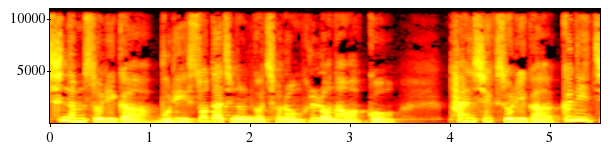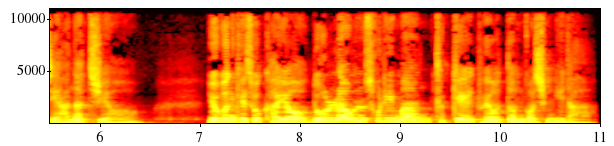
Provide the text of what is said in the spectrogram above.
신음소리가 물이 쏟아지는 것처럼 흘러나왔고 탄식 소리가 끊이지 않았지요. 욥은 계속하여 놀라운 소리만 듣게 되었던 것입니다.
